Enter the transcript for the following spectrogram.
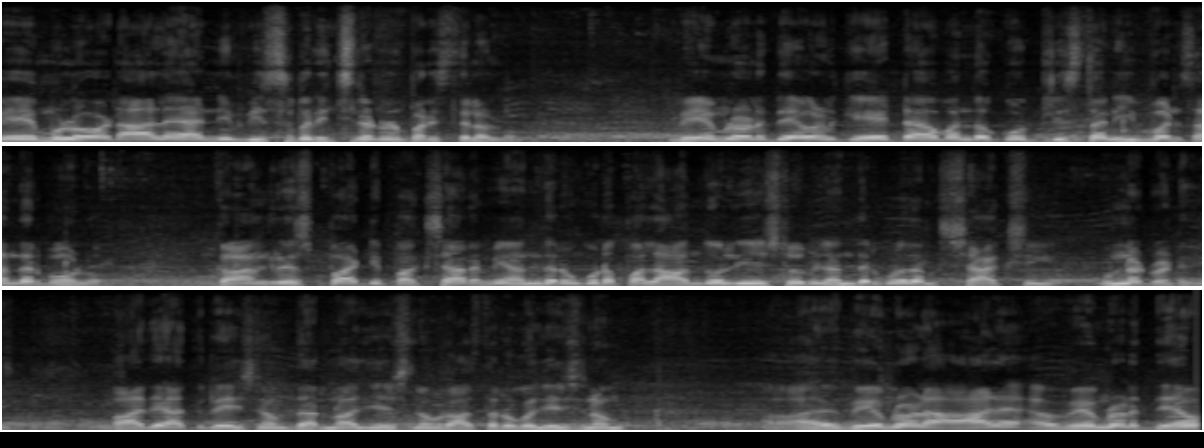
వేములవాడ ఆలయాన్ని విస్మరించినటువంటి పరిస్థితులలో. వేములవాడ దేవునికి ఏటా వంద కోట్లు ఇస్తాను ఇవ్వని సందర్భంలో కాంగ్రెస్ పార్టీ పక్షాన మీ అందరం కూడా పలు ఆందోళన చేసినాం. మీరు అందరూ కూడా దానికి సాక్షి ఉన్నటువంటిది. పాదయాత్రలు చేసినాం ధర్నాలు చేసినాం రాస్తారోకలు చేసినాం. వేములవాడ ఆలయ వేములవాడ దేవ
